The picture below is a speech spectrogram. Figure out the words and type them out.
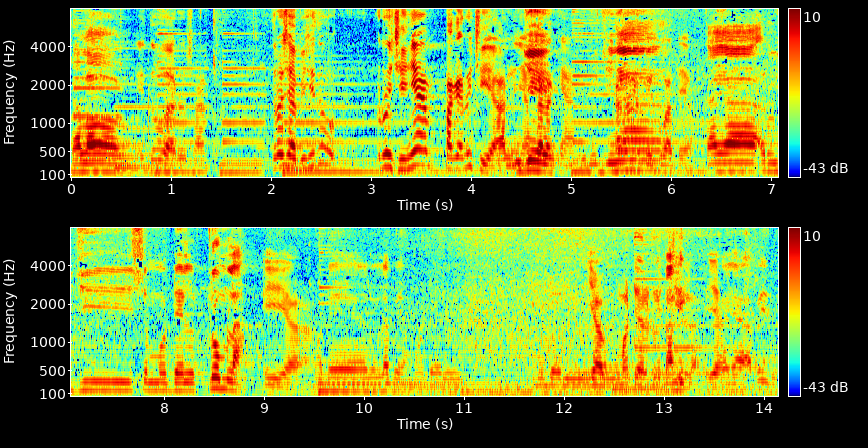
Kalau itu harus anu. Terus habis itu rujinya pakai ruji ya, anunya, velgnya. rujinya lebih kuat ya. kayak ruji semodel chrome lah. Iya. Model apa ya? Model model Ya, model ruji lah, ya. Kayak apa itu?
